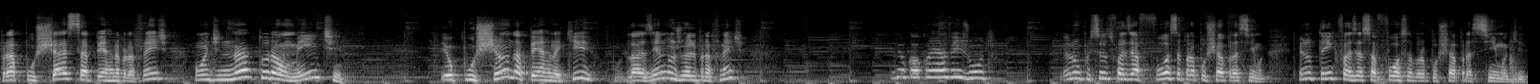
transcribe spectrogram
Para puxar essa perna para frente, onde naturalmente eu puxando a perna aqui, trazendo meu joelho para frente, meu calcanhar vem junto. Eu não preciso fazer a força para puxar para cima. Eu não tenho que fazer essa força para puxar para cima aqui.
